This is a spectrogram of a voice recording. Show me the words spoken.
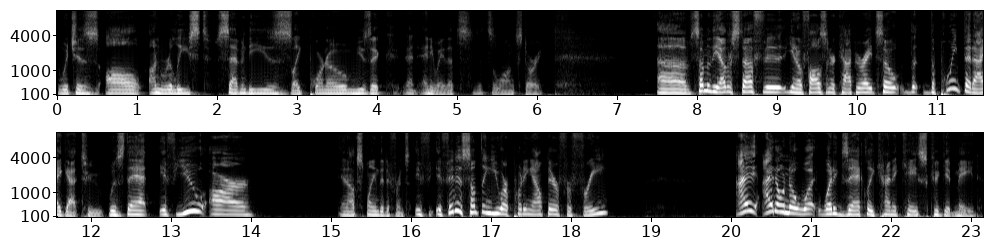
which is all unreleased 70s like porno music. And anyway that's that's a long story. Uh, some of the other stuff uh, you know falls under copyright. So the the point that i got to was that if you are and i'll explain the difference. If if it is something you are putting out there for free i i don't know what what exactly kind of case could get made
